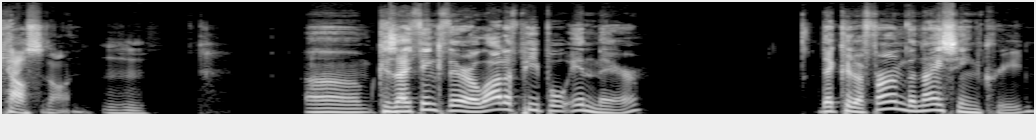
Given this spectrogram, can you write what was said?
Chalcedon. Mm-hmm. Um, because I think there are a lot of people in there that could affirm the Nicene Creed.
